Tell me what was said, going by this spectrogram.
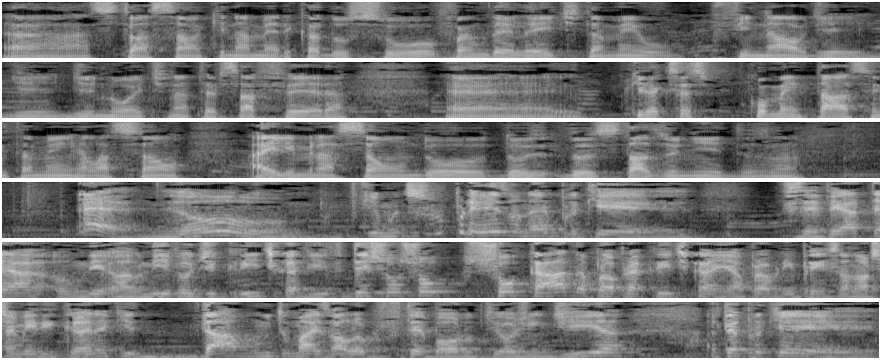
a situação aqui na América do Sul, foi um deleite também o final de, de, de noite na terça-feira. É, queria que vocês comentassem também em relação à eliminação do, do- dos Estados Unidos, né? É, eu fiquei muito surpreso, né? Porque você vê até o o nível de crítica ali, deixou cho- chocada a própria crítica e a própria imprensa norte-americana, que dá muito mais valor pro futebol do que hoje em dia. Até porque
